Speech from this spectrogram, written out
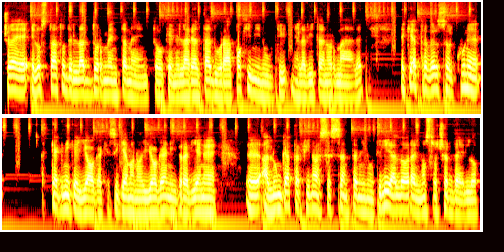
cioè è lo stato dell'addormentamento che nella realtà dura pochi minuti nella vita normale e che attraverso alcune tecniche yoga che si chiamano yoga nidra viene eh, allungata fino a 60 minuti. Lì allora il nostro cervello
